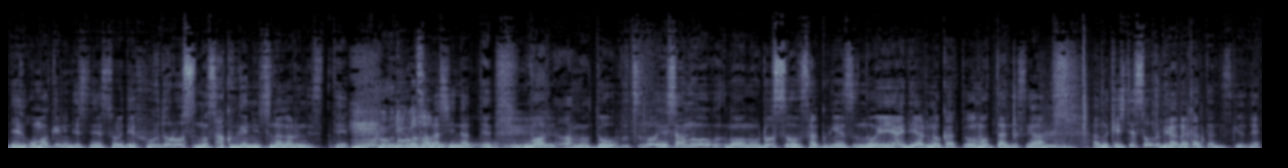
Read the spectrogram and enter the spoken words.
で、おまけにですね、それでフードロスの削減につながるんですって、フードロス話になって、うわ、あの、動物の餌ののロスを削減するのを AI でやるのかと思ったんですが、うん、あの、決してそうではなかったんですけどね、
